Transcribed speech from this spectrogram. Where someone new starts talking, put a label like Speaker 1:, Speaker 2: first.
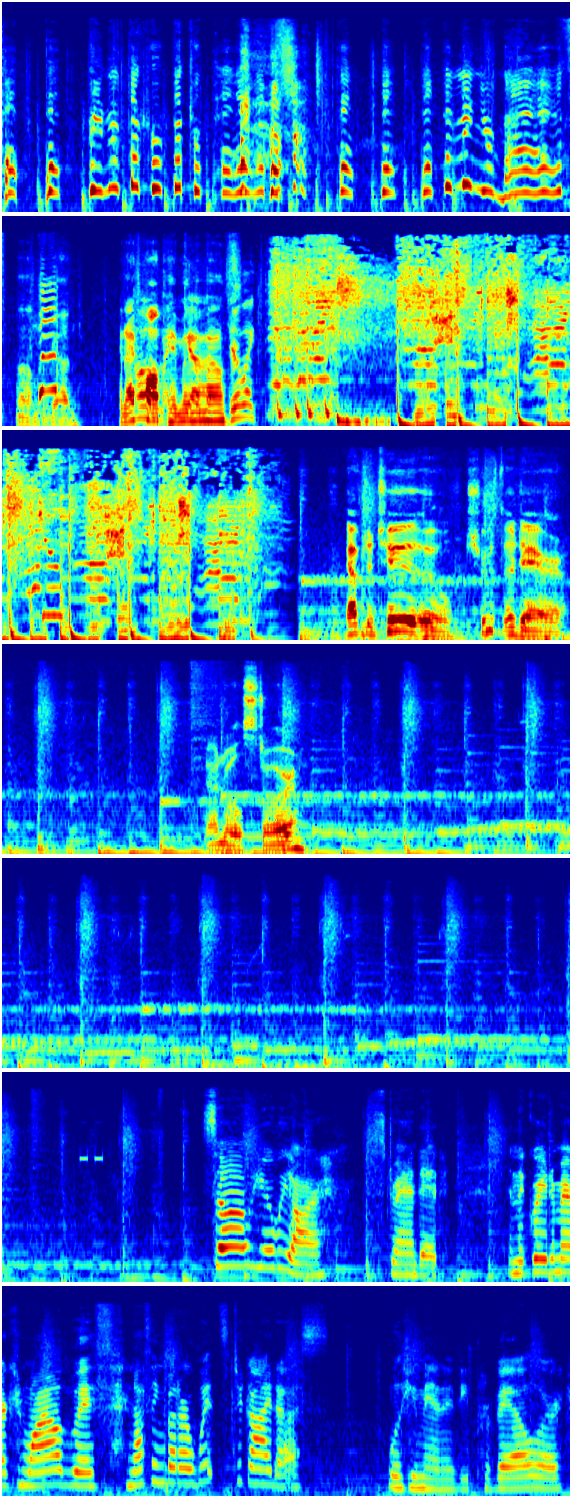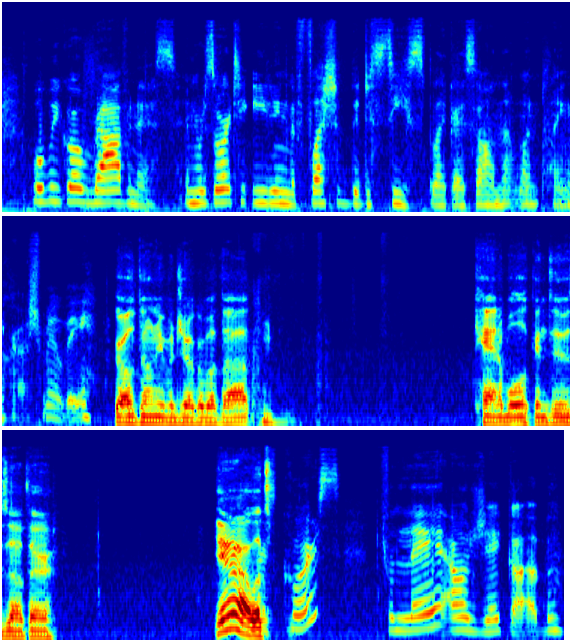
Speaker 1: Pop, pop, peanut butter, butter pops. pop, pop, pop them in your mouth.
Speaker 2: Oh my god. Can I
Speaker 3: Oh
Speaker 2: pop
Speaker 3: my
Speaker 2: him in the mouth?
Speaker 3: They're like
Speaker 2: Chapter 2 Truth or Dare. General store.
Speaker 4: The great American wild with nothing but our wits to guide us. Will humanity prevail, or will we grow ravenous and resort to eating the flesh of the deceased like I saw in that one plane crash movie?
Speaker 2: Girl, don't even joke about that. Cannibal looking dudes out there. Yeah, let's.
Speaker 4: First course, filet au Jacob.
